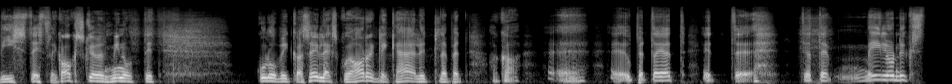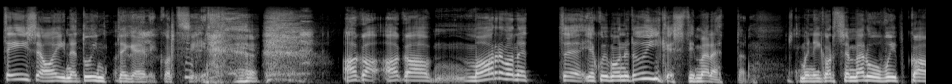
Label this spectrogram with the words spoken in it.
viisteist või kakskümmend minutit kulub ikka selleks, kui arglik hääl ütleb, et aga äh, õpetaja, et, et eh, teate, meil on üks teise aine tund tegelikult siin. Aga, aga ma arvan, et ja kui ma nüüd õigesti mäletan mõnikord see mälu võib ka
